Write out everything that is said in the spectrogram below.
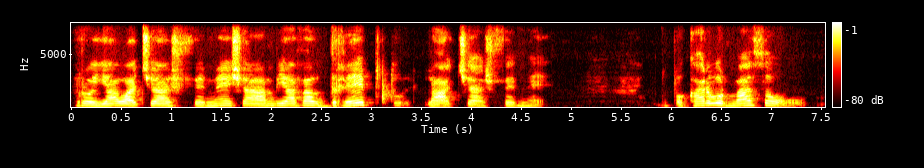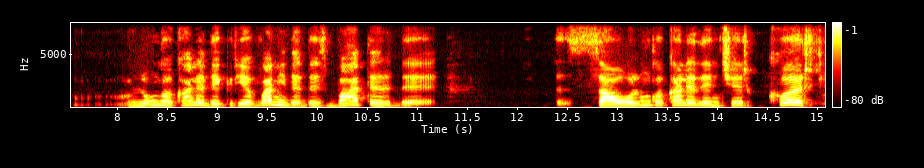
vroiau aceeași femeie și ambii aveau dreptul la aceeași femeie. După care urmează o lungă cale de grievani, de dezbateri, de, sau o lungă cale de încercări.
